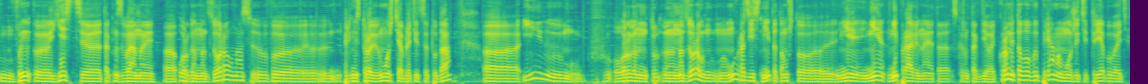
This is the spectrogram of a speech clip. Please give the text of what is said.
вы, э, есть э, так называемый орган надзора у нас в Приднестровье. Вы можете обратиться туда, и орган надзора ну, разъяснит о том, что не, не, неправильно это, скажем так, делать. Кроме того, вы прямо можете требовать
